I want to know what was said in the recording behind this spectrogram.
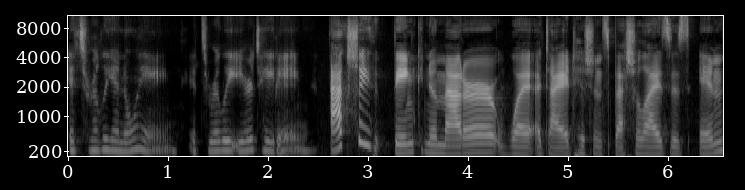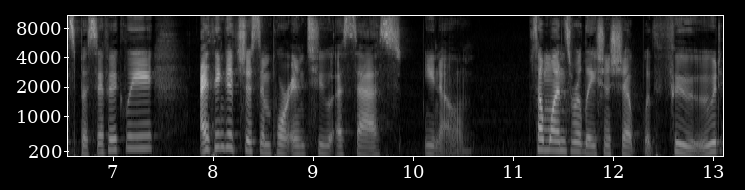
it's really annoying. It's really irritating. I actually think no matter what a dietitian specializes in specifically, I think it's just important to assess, you know, someone's relationship with food.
